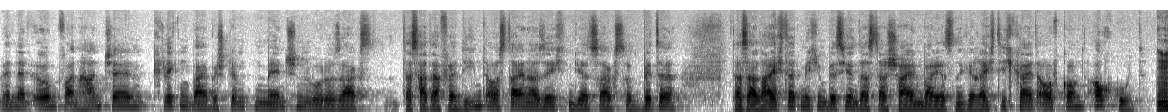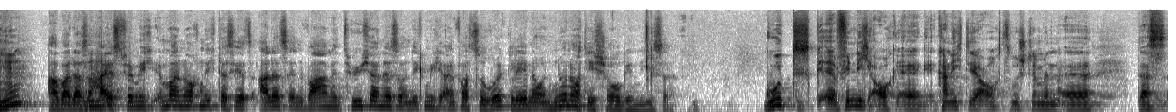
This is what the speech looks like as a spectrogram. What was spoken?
wenn dann irgendwann Handschellen klicken bei bestimmten Menschen, wo du sagst, das hat er verdient aus deiner Sicht und jetzt sagst du, bitte, das erleichtert mich ein bisschen, dass da scheinbar jetzt eine Gerechtigkeit aufkommt, auch gut. Mhm. Aber das mhm. heißt für mich immer noch nicht, dass jetzt alles in warmen Tüchern ist und ich mich einfach zurücklehne und nur noch die Show genieße. Gut, äh, finde ich auch, äh, kann ich dir auch zustimmen. Äh, das,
